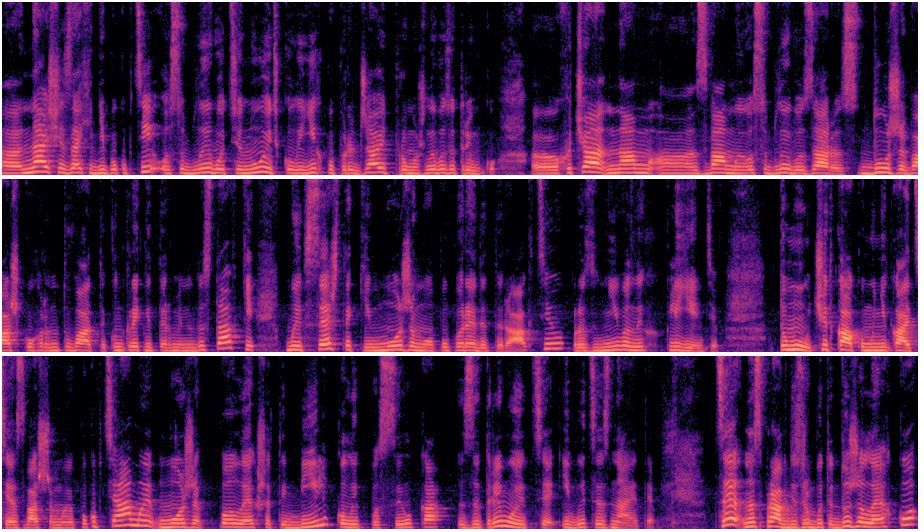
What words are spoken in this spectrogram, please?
Е, Наші західні покупці особливо цінують, коли їх попереджають про можливу затримку. Е, Хоча нам е, з вами особливо зараз дуже важко гарантувати конкретні терміни доставки, ми все ж таки можемо попередити реакцію розгніваних клієнтів. Тому чітка комунікація з вашими покупцями може полегшити біль, коли посилка затримується, і ви це знаєте. Це насправді зробити дуже легко.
